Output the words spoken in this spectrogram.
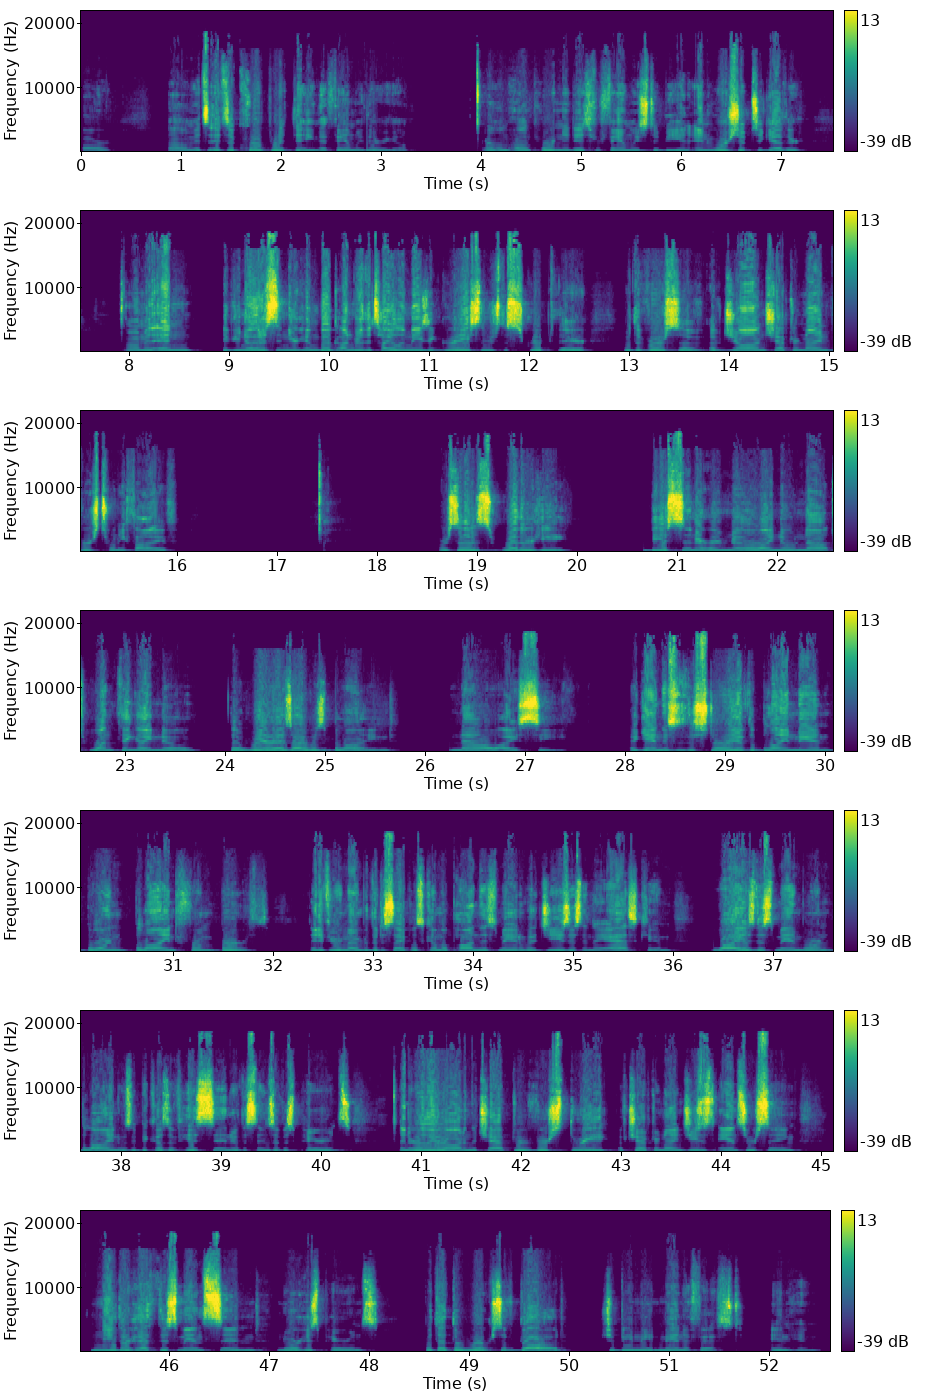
are. Um, it's it's a corporate thing that family. There we go. Um, how important it is for families to be in, in worship together. Um, and, and if you notice in your hymn book under the title Amazing Grace, there's the script there with the verse of, of John chapter 9, verse 25, where it says, Whether he be a sinner or no, I know not. One thing I know, that whereas I was blind, now I see. Again, this is the story of the blind man born blind from birth. And if you remember, the disciples come upon this man with Jesus and they ask him, Why is this man born blind? Was it because of his sin or the sins of his parents? And earlier on in the chapter, verse 3 of chapter 9, Jesus answers, saying, Neither hath this man sinned, nor his parents, but that the works of God should be made manifest in him.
